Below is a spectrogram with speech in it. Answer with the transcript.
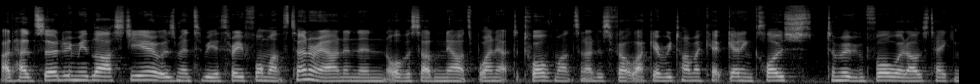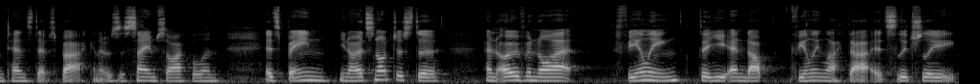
I'd had surgery mid last year. It was meant to be a three, four month turnaround, and then all of a sudden now it's blown out to 12 months. And I just felt like every time I kept getting close to moving forward, I was taking 10 steps back. And it was the same cycle. And it's been, you know, it's not just a an overnight feeling that you end up feeling like that. It's literally,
